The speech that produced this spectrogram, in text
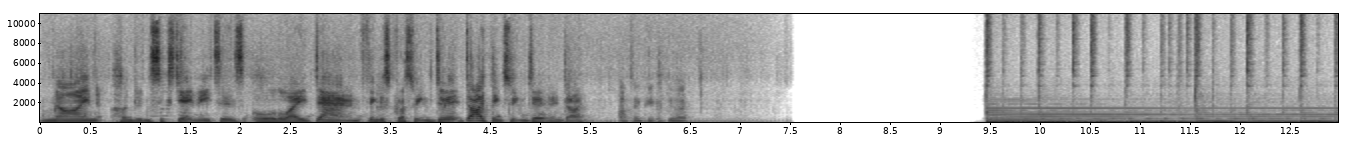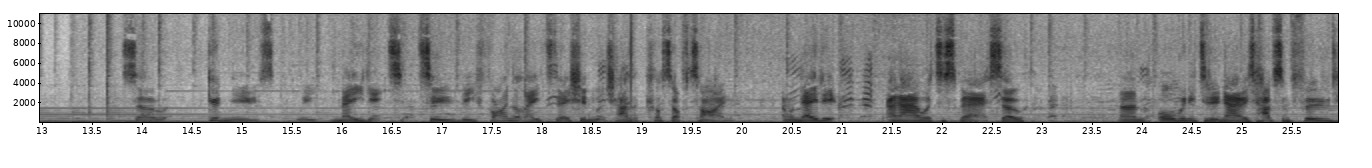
968 meters all the way down. Fingers crossed we can do it. Di thinks we can do it, don't Di? I think we can do it. So, good news, we made it to the final aid station, which has a cut-off time, and we made it an hour to spare. So, um, all we need to do now is have some food,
